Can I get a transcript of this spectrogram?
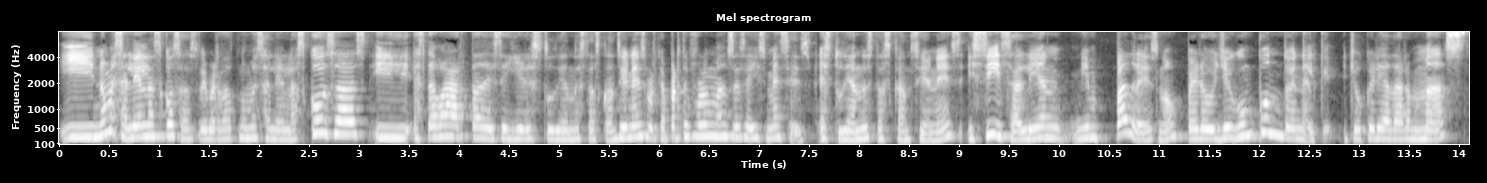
Y no me salían las cosas, de verdad no me salían las cosas y estaba harta de seguir estudiando estas canciones porque aparte fueron más de seis meses estudiando estas canciones y sí, salían bien padres, ¿no? Pero llegó un punto en el que yo quería dar más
